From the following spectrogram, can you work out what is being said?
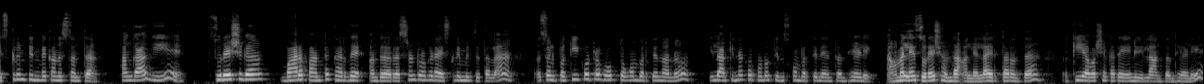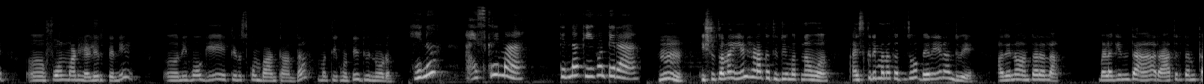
ಐಸ್ ಕ್ರೀಮ್ ತಿನ್ಬೇಕು ಅನಿಸ್ತಂತ ಹಂಗಾಗಿ ಸುರೇಶ್ಗ ಬಾರಪ್ಪ ಅಂತ ಕರೆದೆ. ಅಂದ್ರೆ ರೆಸ್ಟೋರೆಂಟ್ ಒಳಗಡೆ ಐಸ್ ಕ್ರೀಮ್ ಇರ್ತೈತಲ್ಲ ಸ್ವಲ್ಪ ಕೀ ಕೊಟ್ರೆ ಹೋಗಿ ತಗೊಂಡ್ಬರ್ತೇನೆ ನಾನು ಇಲ್ಲ ಆಕಿನ ಕರ್ಕೊಂಡು ತಿನ್ಸ್ಕೊಂಡ್ಬರ್ತೀನಿ ಅಂತ ಹೇಳಿ. ಆಮೇಲೆ ಸುರೇಶ್ ಅಂದ ಅಲ್ಲೆಲ್ಲ ಇರ್ತಾರಂತ ಕೀ ಅವಶ್ಯಕತೆ ಏನು ಇಲ್ಲ ಅಂತ ಹೇಳಿ ಫೋನ್ ಮಾಡಿ ಹೇಳಿರ್ತೀನಿ ನೀ ಹೋಗಿ ತಿನ್ಸ್ಕೊಂಬಾ ಅಂತ ಅಂತ ಮತ್ತೆ ಹೊಂಟಿದ್ವಿ ನೋಡು. ಏನು? ಐಸ್ ಕ್ರೀಮಾ ತಿನ್ನಕ್ಕೆ ಈಗ ಹೊಂಟಿರಾ? ಹ್ಮ್ ಇಷ್ಟು ತನ ಏನ್ ಹೇಳಕತ್ತಿದ್ವಿ ಮತ್ತೆ ನಾವು? ಐಸ್ ಕ್ರೀಮ್ ಅನ್ನಕತ್ತಿದ್ವೋ ಬೇರೆ ಏನಂದ್ವಿ? ಅದೇನೋ ಅಂತಾರಲ್ಲ. ಬೆಳಗಿಂದ ರಾತ್ರಿ ತನಕ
